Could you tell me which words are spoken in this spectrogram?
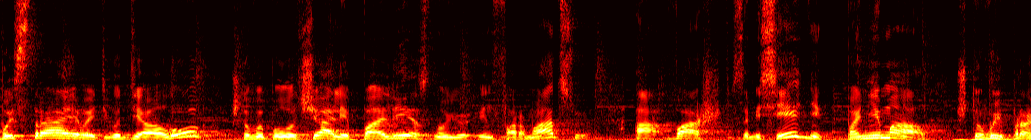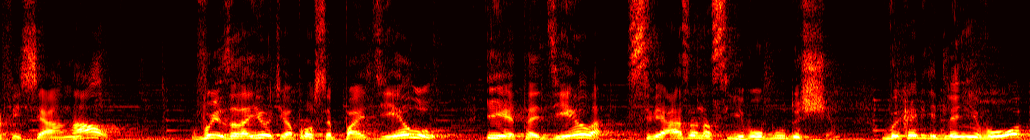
выстраивать вот диалог, чтобы вы получали полезную информацию, а ваш собеседник понимал, что вы профессионал, вы задаете вопросы по делу, и это дело связано с его будущим. Вы хотите для него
